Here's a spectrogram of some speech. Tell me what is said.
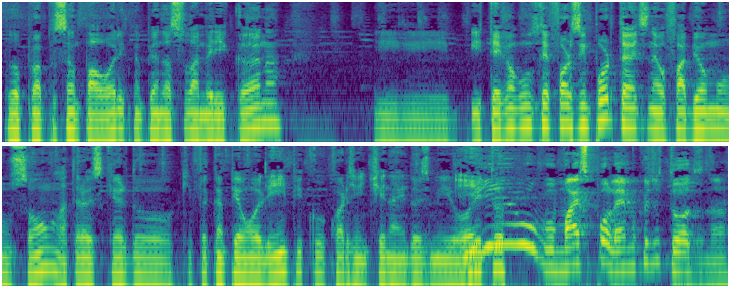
pelo próprio Sampaoli, campeão da Sul-Americana. E, e teve alguns reforços importantes, né? O Fabio Monson, lateral esquerdo, que foi campeão olímpico com a Argentina em 2008. E o, o mais polêmico de todos, né?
